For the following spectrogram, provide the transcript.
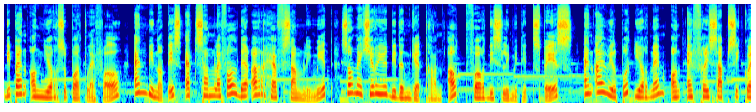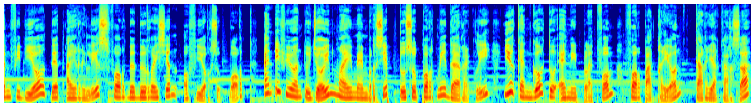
depend on your support level and be noticed at some level there are have some limit so make sure you didn't get run out for this limited space and I will put your name on every subsequent video that I release for the duration of your support. And if you want to join my membership to support me directly, you can go to any platform for Patreon, Karya Karsa,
